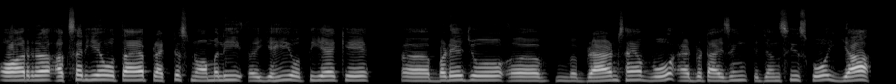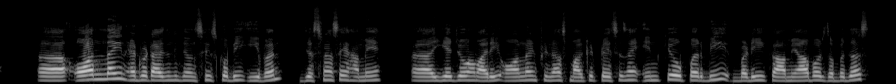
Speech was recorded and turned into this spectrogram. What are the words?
और अक्सर ये होता है, प्रैक्टिस नॉर्मली यही होती है कि बड़े जो ब्रांड्स हैं, वो एडवर्टाइजिंग एजेंसीज को या ऑनलाइन एडवर्टाइजिंग एजेंसीज को भी इवन, जिस तरह से हमें ये जो हमारी ऑनलाइन फ्रीलांस मार्केट प्लेसेस हैं, इनके ऊपर भी बड़ी कामयाब और ज़बरदस्त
